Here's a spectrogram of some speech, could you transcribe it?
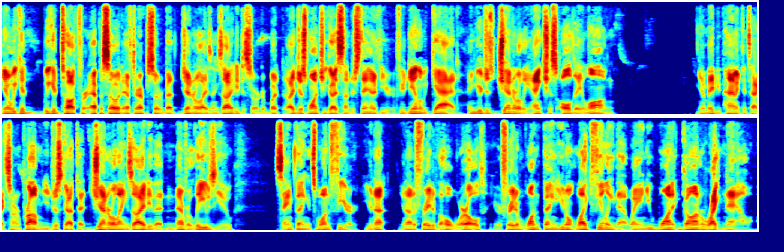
you know, we could we could talk for episode after episode about generalized anxiety disorder, but I just want you guys to understand if you if you're dealing with GAD and you're just generally anxious all day long, you know, maybe panic attacks aren't a problem. You just got that general anxiety that never leaves you. Same thing. It's one fear. You're not you're not afraid of the whole world. You're afraid of one thing. You don't like feeling that way and you want it gone right now.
